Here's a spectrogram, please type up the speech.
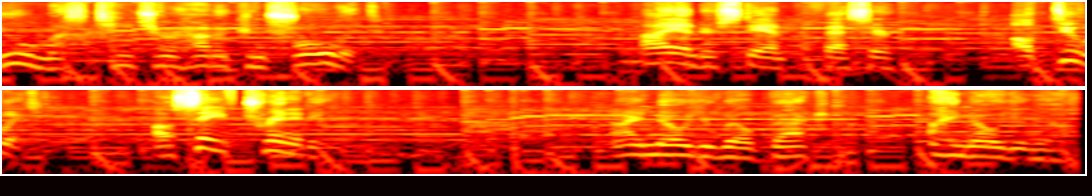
You must teach her how to control it. I understand, Professor. I'll do it. I'll save Trinity. I know you will, Beck. I know you will.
